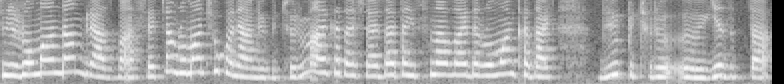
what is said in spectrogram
Şimdi romandan biraz bahsedeceğim. Roman çok önemli bir tür mü? Arkadaşlar zaten sınavlarda roman kadar büyük bir türü yazıp da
